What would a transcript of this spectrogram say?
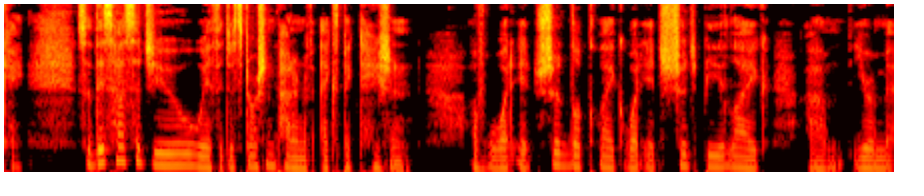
Okay, so this has to do with a distortion pattern of expectation of what it should look like, what it should be like, um, your me-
